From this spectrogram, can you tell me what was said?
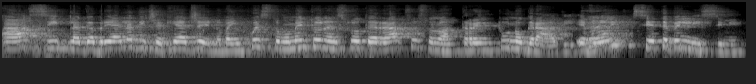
Ah sì, la Gabriella dice che a Genova in questo momento nel suo terrazzo sono a 31 gradi e voi siete bellissimi.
